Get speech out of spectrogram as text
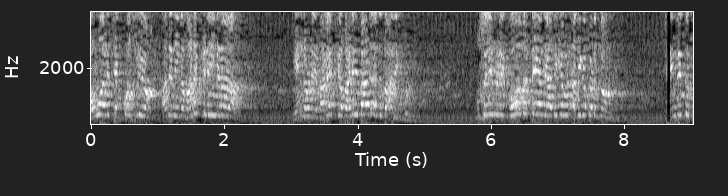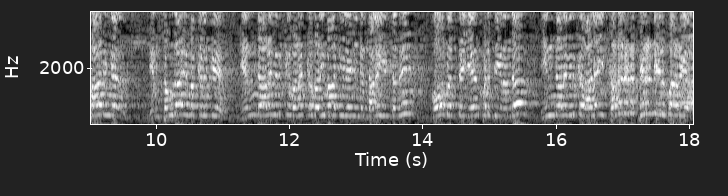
ஒவ்வொரு செக் போஸ்ட்லயும் அதை நீங்க வணக்குனீங்கன்னா எங்களுடைய வணக்க வழிபாடு அது பாதிக்கும். முஸ்லிம்களுடைய கோபத்தை அது அதிகம் அதிகப்படுத்தும். சிந்தித்து பாருங்கள் என் சமுதாய மக்களுக்கு எந்த அளவிற்கு வணக்க வழிபாட்டிலே நீங்கள் தலையிட்டது கோபத்தை ஏற்படுத்தி இருந்தால் இந்த அளவிற்கு அலை கடலென திரண்டு இருப்பார்கள்.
